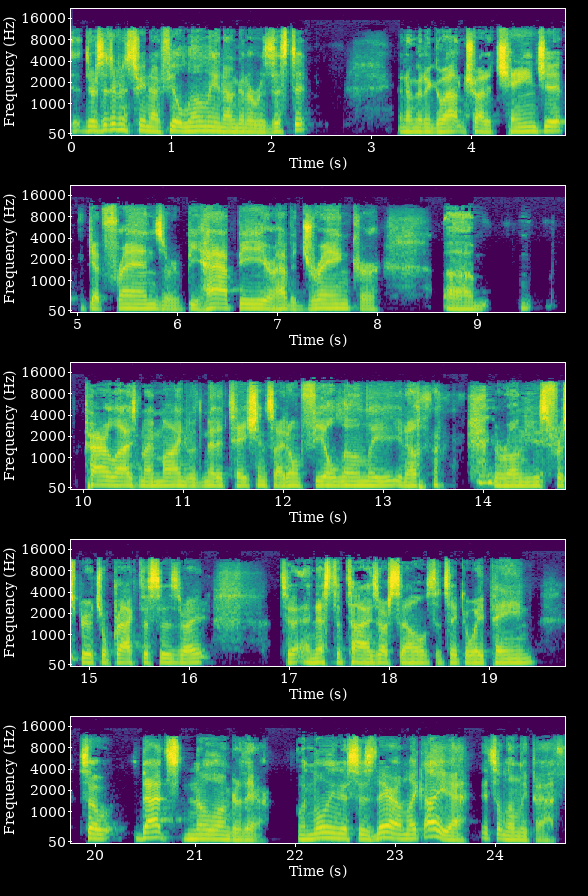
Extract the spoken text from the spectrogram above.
there's a difference between I feel lonely and I'm going to resist it, and I'm going to go out and try to change it, get friends, or be happy, or have a drink, or um, paralyze my mind with meditation so I don't feel lonely. You know, the wrong use for spiritual practices, right? To anesthetize ourselves to take away pain. So that's no longer there when loneliness is there, I'm like, oh yeah, it's a lonely path.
